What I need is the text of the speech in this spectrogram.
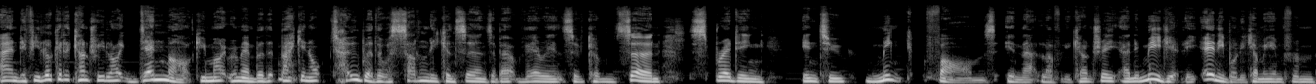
and if you look at a country like Denmark, you might remember that back in October, there were suddenly concerns about variants of concern spreading into mink farms in that lovely country. And immediately, anybody coming in from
